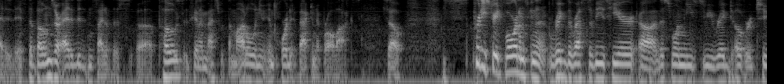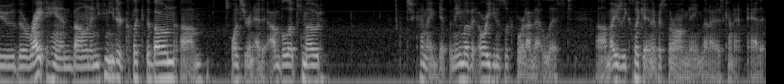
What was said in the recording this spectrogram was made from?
edited. If the bones are edited inside of this uh, pose, it's going to mess with the model when you import it back into Brawlbox. So it's pretty straightforward. I'm just going to rig the rest of these here. Uh, this one needs to be rigged over to the right hand bone, and you can either click the bone um, once you're in edit envelopes mode kind of get the name of it, or you can just look for it on that list. Um, I usually click it, and if it's the wrong name, then I just kind of add it.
